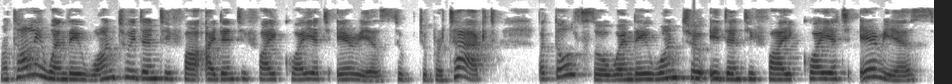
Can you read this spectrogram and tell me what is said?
not only when they want to identify identify quiet areas to, to protect, but also when they want to identify quiet areas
